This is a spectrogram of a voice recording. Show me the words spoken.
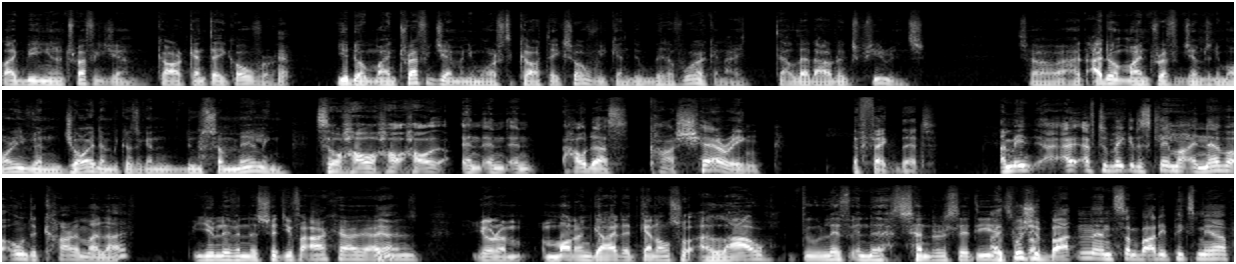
like being in a traffic jam. Car can take over. Yeah. You don't mind traffic jam anymore if the car takes over. You can do a bit of work, and I tell that out of experience. So I, I don't mind traffic jams anymore. I even enjoy them because I can do some mailing. So how how how and and and how does car sharing affect that? I mean, I have to make a disclaimer. I never owned a car in my life. You live in the city of Aachen. and You're a modern guy that can also allow to live in the center city. I It's push a button and somebody picks me up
